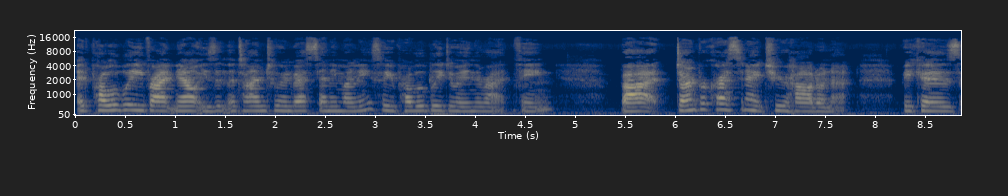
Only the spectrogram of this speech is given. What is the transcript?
It probably right now isn't the time to invest any money, so you're probably doing the right thing. But don't procrastinate too hard on it because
